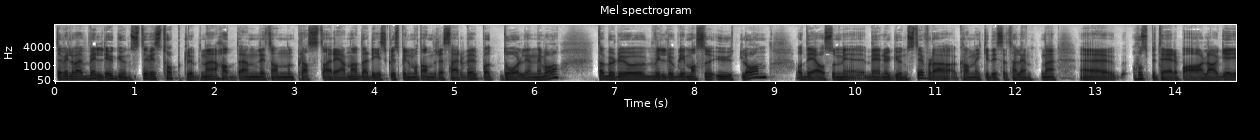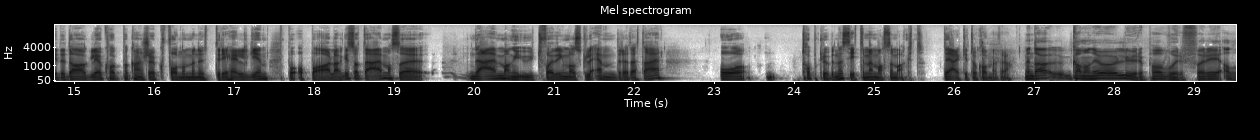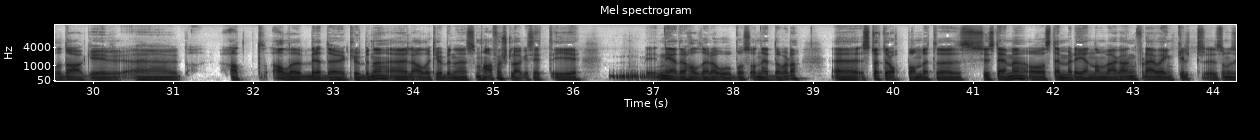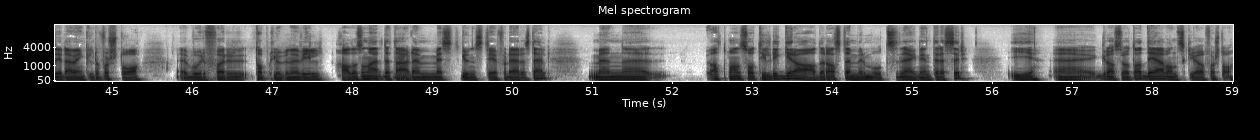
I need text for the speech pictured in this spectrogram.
Det ville være veldig ugunstig hvis toppklubbene hadde en litt sånn plastarena der de skulle spille mot andre reserver på et dårlig nivå. Da jo, vil det jo bli masse utlån, og det er også mer ugunstig, for da kan ikke disse talentene eh, hospitere på A-laget i det daglige, og kanskje få noen minutter i helgen på, opp på A-laget. Så det er masse det er mange utfordringer med å skulle endre dette her. Og toppklubbene sitter med masse makt. Det er ikke til å komme fra. Men da kan man jo lure på hvorfor i alle dager eh, at alle breddeklubbene, eller alle klubbene som har førstelaget sitt i nedre halvdel av Obos og nedover, da, eh, støtter opp om dette systemet og stemmer det gjennom hver gang. For det er jo enkelt, som du sier, det er jo enkelt å forstå eh, hvorfor toppklubbene vil ha det sånn her. Dette er det mest gunstige for deres del. Men eh, at man så til de grader da stemmer mot sine egne interesser i eh, grasrota, det er vanskelig å forstå.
